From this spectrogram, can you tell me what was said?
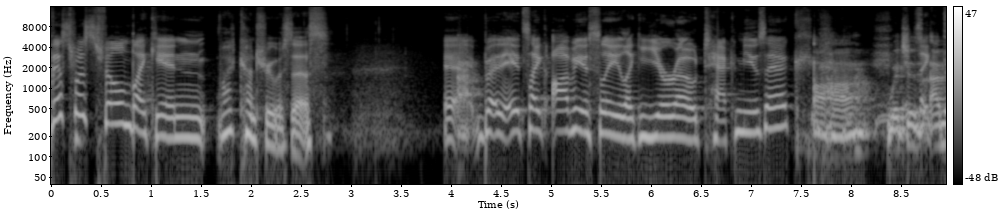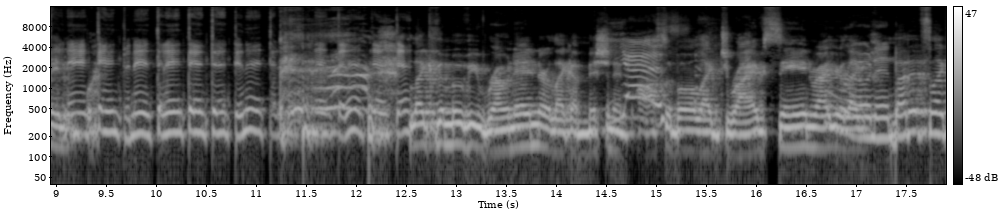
this was filmed like in what country was this? Uh, but it's like obviously like Euro tech music. Uh huh. Which is, I mean, like the movie Ronin or like a Mission Yes. Impossible like drive scene, right? You're Ronin. like, but it's like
